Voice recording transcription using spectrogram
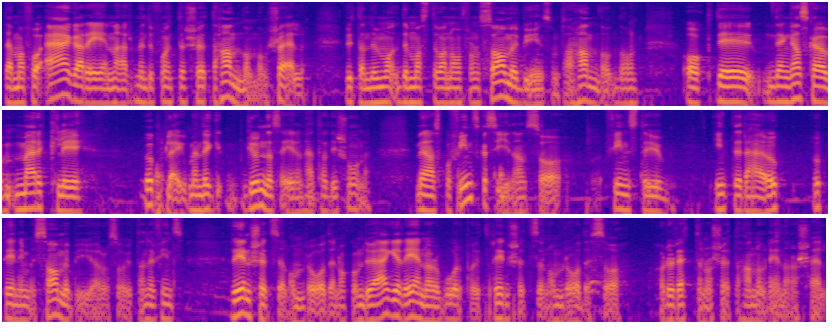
där man får äga renar men du får inte sköta hand om dem själv, utan det måste vara någon från samebyn som tar hand om dem. Och det är, det är en ganska märklig upplägg, men det grundar sig i den här traditionen. Medan på finska sidan så finns det ju inte det här upp, uppdelningen med samebyar och så, utan det finns renskötselområden och om du äger renar och bor på ett renskötselområde så har du rätten att sköta hand om renarna själv.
